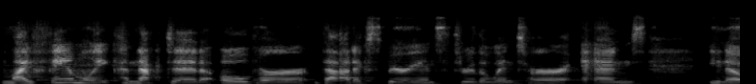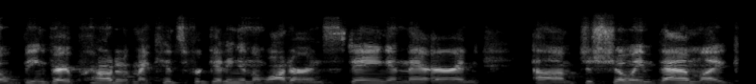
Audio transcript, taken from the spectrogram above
my family connected over that experience through the winter. And, you know, being very proud of my kids for getting in the water and staying in there and um, just showing them like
